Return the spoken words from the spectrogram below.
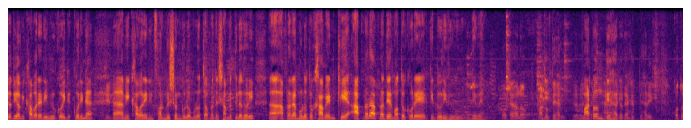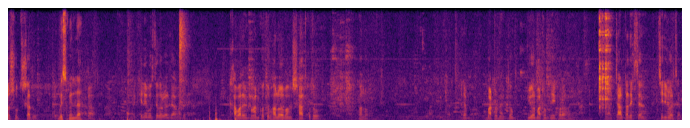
যদিও আমি খাবারের রিভিউ করি না আমি খাবারের ইনফরমেশনগুলো মূলত আপনাদের সামনে তুলে ধরি। আপনারা মূলত খাবেন খেয়ে আপনারা আপনাদের মতো করে কিন্তু রিভিউ দেবেন। ওটা হলো মাটন তেহারি। হ্যাঁ, মাটন হ্যাঁ, তেহারি, তেহারি কত সুস্বাদু। বিসমিল্লাহ। খেলে বুঝতে পারবেন যে আমাদের খাবারের মান কত ভালো এবং স্বাদ কত ভালো। এটা মাটন একদম পিওর মাটন দিয়ে করা হয়। আর চালটা দেখছেন? চিনিগুলো চাল।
